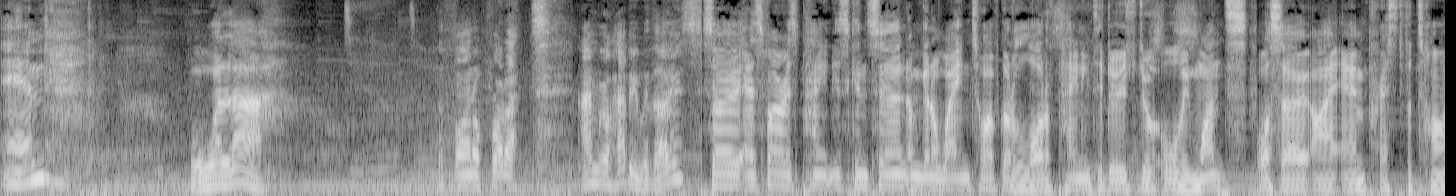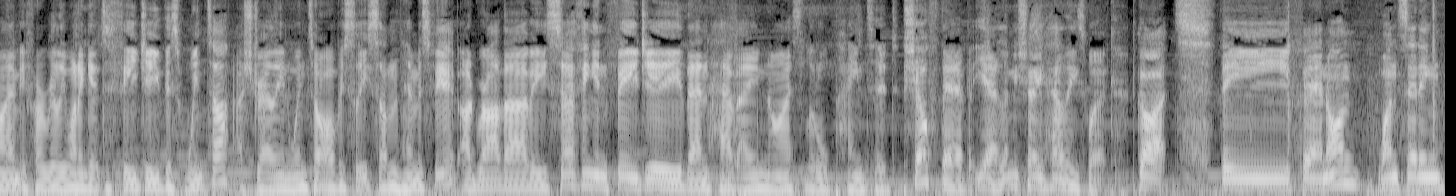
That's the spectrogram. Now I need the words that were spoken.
And voila! The final product. I'm real happy with those. So as far as paint is concerned, I'm gonna wait until I've got a lot of painting to do to do it all in once. Also, I am pressed for time if I really wanna get to Fiji this winter. Australian winter, obviously, Southern Hemisphere. I'd rather be surfing in Fiji than have a nice little painted shelf there. But yeah, let me show you how these work. Got the fan on, one setting,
